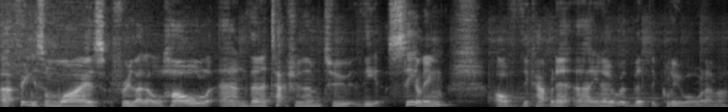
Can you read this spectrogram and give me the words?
uh, feeding some wires through that little hole and then attaching them to the ceiling of the cabinet, uh, you know, with a bit of glue or whatever.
